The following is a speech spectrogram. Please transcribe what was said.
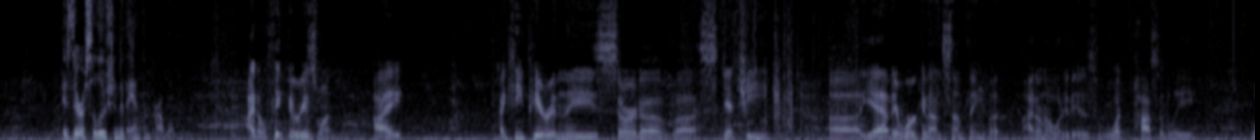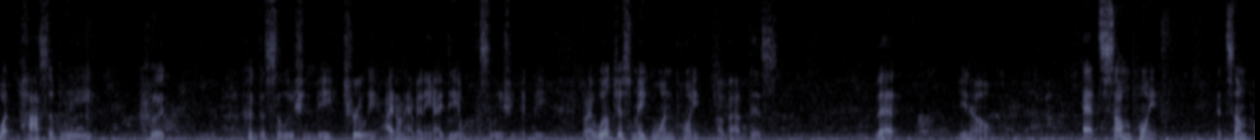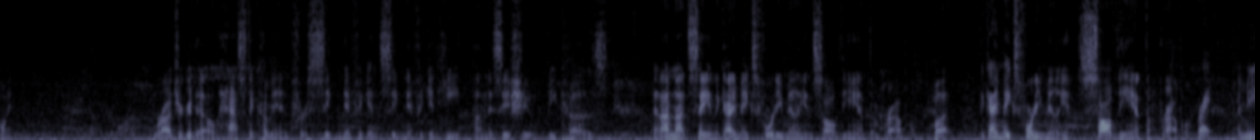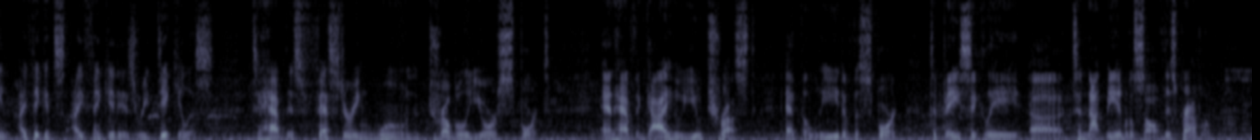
is there a solution to the anthem problem? I don't think there is one. I I keep hearing these sort of uh, sketchy. Uh, yeah, they're working on something, but I don't know what it is. What possibly, what possibly could could the solution be? Truly, I don't have any idea what the solution could be. But I will just make one point about this. That, you know, at some point, at some point, Roger Goodell has to come in for significant, significant heat on this issue because, and I'm not saying the guy makes 40 million solve the anthem problem, but the guy makes 40 million solve the anthem problem. Right. I mean, I think it's, I think it is ridiculous to have this festering wound trouble your sport and have the guy who you trust at the lead of the sport to basically uh, to not be able to solve this problem.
